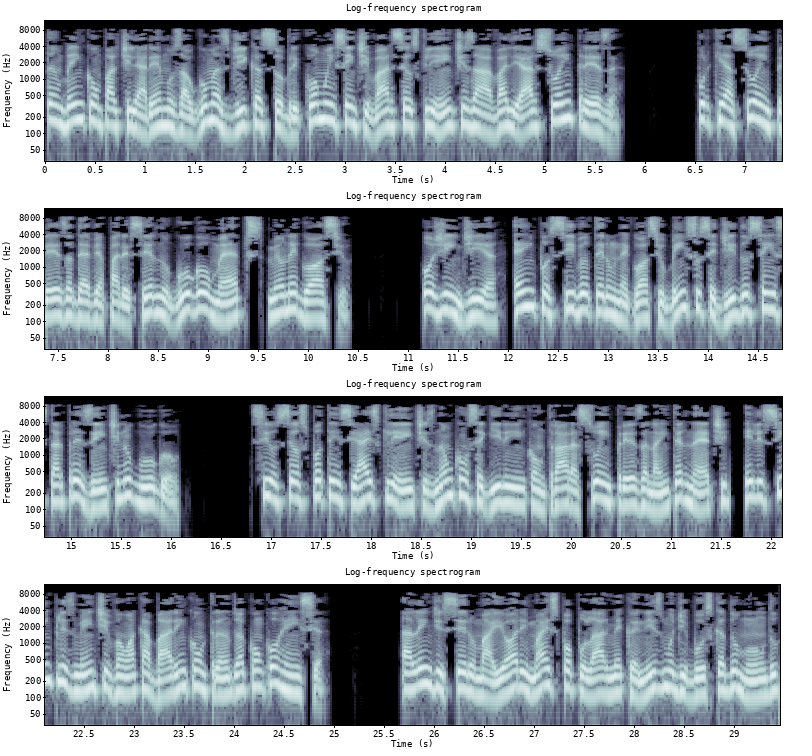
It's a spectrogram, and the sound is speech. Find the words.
Também compartilharemos algumas dicas sobre como incentivar seus clientes a avaliar sua empresa. Porque a sua empresa deve aparecer no Google Maps, meu negócio. Hoje em dia, é impossível ter um negócio bem-sucedido sem estar presente no Google. Se os seus potenciais clientes não conseguirem encontrar a sua empresa na internet, eles simplesmente vão acabar encontrando a concorrência. Além de ser o maior e mais popular mecanismo de busca do mundo,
